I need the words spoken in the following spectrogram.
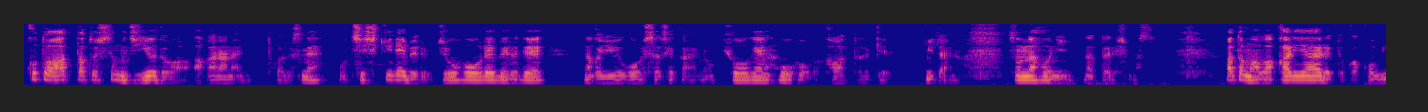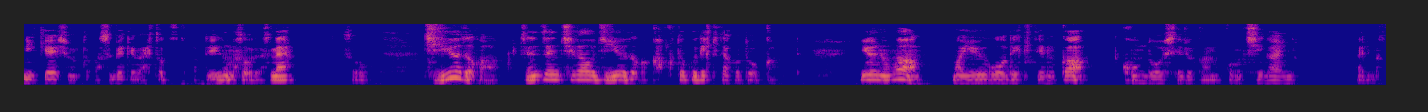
ことはあったとしても自由度は上がらないとかですね。知識レベル、情報レベルでなんか融合した世界の表現方法が変わっただけみたいな、そんな風になったりします。あと、まあ、分かり合えるとか、コミュニケーションとか、すべてが一つとかっていうのもそうですね。そう。自由度が、全然違う自由度が獲得できたかどうかっていうのが、まあ、融合できてるか、混同してるかのこの違いになります。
